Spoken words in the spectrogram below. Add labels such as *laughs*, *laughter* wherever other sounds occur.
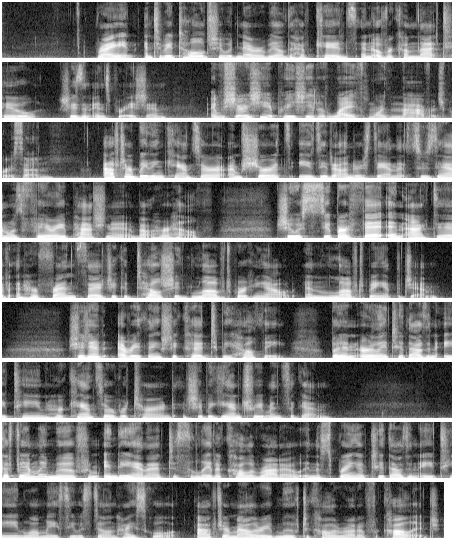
Right? And to be told she would never be able to have kids and overcome that too, she's an inspiration. I'm sure she appreciated life more than the average person. After beating cancer, I'm sure it's easy to understand that Suzanne was very passionate about her health. She was super fit and active, and her friends said you could tell she loved working out and loved being at the gym. She did everything she could to be healthy, but in early 2018, her cancer returned and she began treatments again. The family moved from Indiana to Salida, Colorado in the spring of 2018 while Macy was still in high school, after Mallory moved to Colorado for college.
